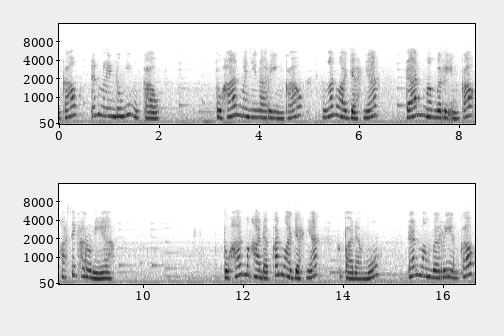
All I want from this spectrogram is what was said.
engkau dan melindungi engkau. Tuhan menyinari engkau dengan wajahnya dan memberi engkau kasih karunia. Tuhan menghadapkan wajahnya kepadamu dan memberi engkau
